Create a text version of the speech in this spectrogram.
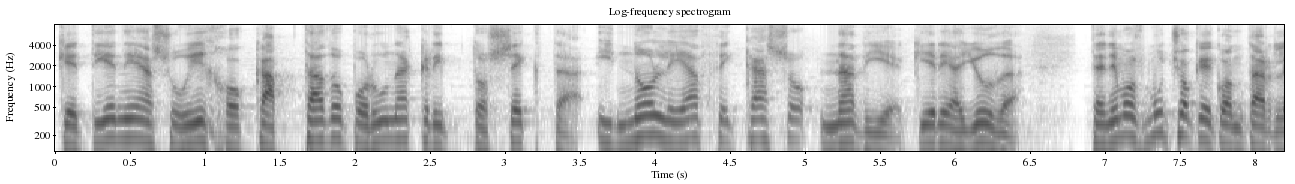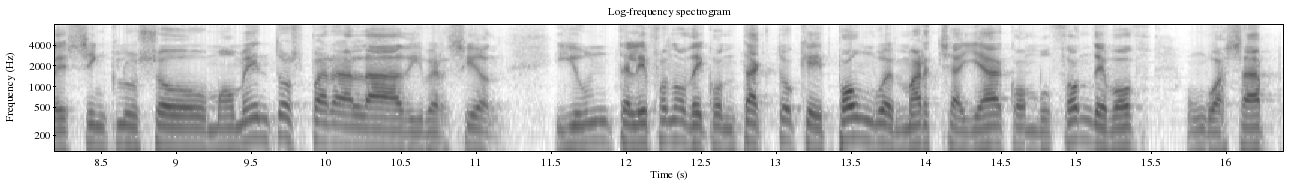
que tiene a su hijo captado por una criptosecta y no le hace caso nadie, quiere ayuda. Tenemos mucho que contarles, incluso momentos para la diversión y un teléfono de contacto que pongo en marcha ya con buzón de voz, un WhatsApp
